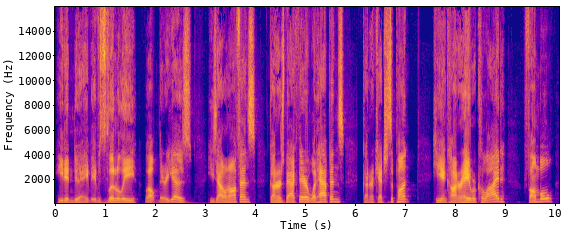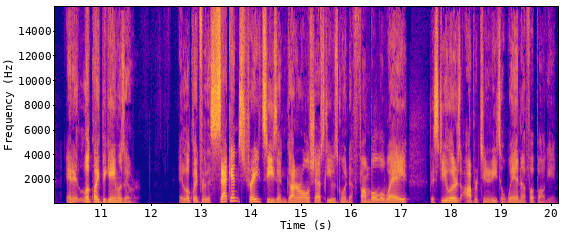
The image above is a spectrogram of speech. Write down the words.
He didn't do anything. It was literally, well, there he goes. He's out on offense. Gunnar's back there. What happens? Gunnar catches a punt. He and Connor Heyward collide, fumble, and it looked like the game was over. It looked like for the second straight season, Gunnar Olszewski was going to fumble away the Steelers' opportunity to win a football game.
